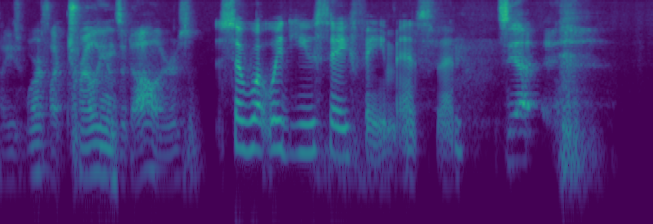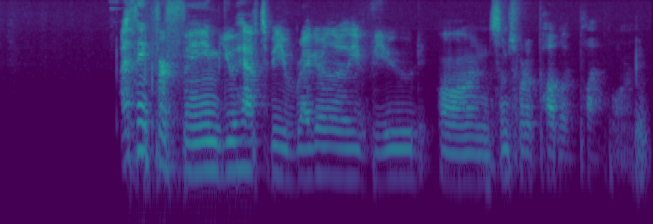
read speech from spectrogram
But he's worth like trillions of dollars. So what would you say fame is then? See, I, I think for fame, you have to be regularly viewed on some sort of public platform.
